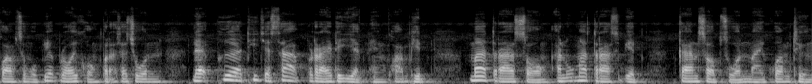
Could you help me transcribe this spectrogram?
ความสงบเรียบร้อยของประชาชน และเพื่อที่จะทราบรายละเอียดแห่งความผิด มาตรา 2 อนุมาตรา 11 การสอบสวนหมายความถึง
